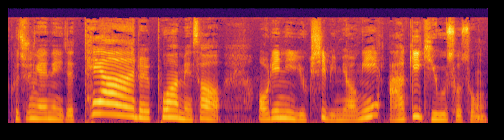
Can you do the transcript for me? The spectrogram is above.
그 중에는 이제 태아를 포함해서 어린이 62명이 아기 기후 소송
